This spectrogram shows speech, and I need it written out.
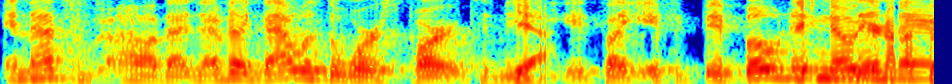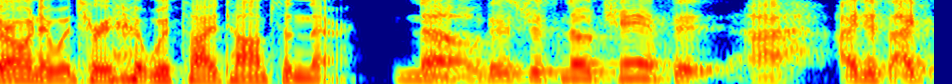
And that's oh, that I feel like that was the worst part to me. Yeah. It's like if if Bo Nix, no, you're not there, throwing it with Trey, with Ty Thompson there. No, there's just no chance that uh, I just I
